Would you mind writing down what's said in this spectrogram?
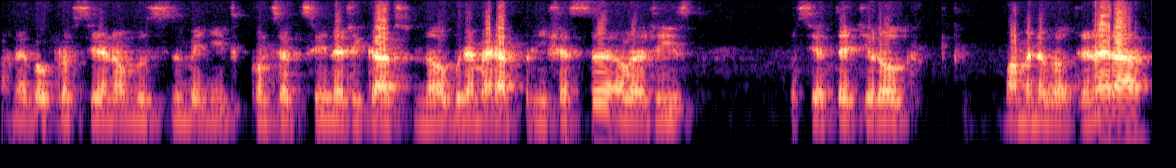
A nebo prostě jenom změnit koncepci, neříkat, no, budeme hrát v první šestce, ale říct, prostě teď rok máme nového trenéra,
